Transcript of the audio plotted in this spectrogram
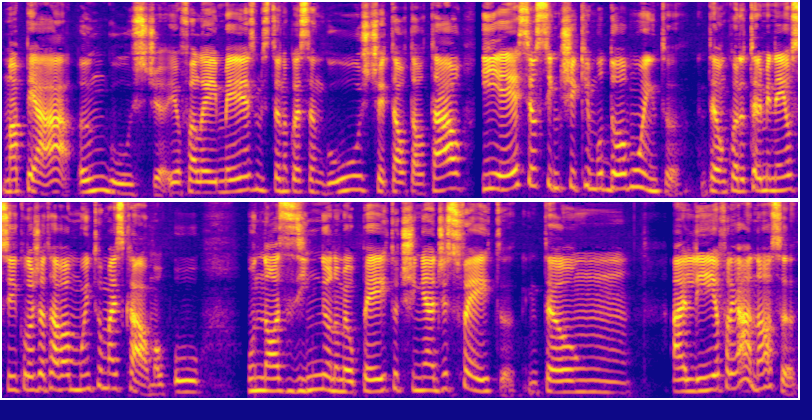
mapear angústia. E eu falei, mesmo estando com essa angústia e tal, tal, tal. E esse eu senti que mudou muito. Então, quando eu terminei o ciclo, eu já tava muito mais calma. O, o nozinho no meu peito tinha desfeito. Então, ali eu falei: ah, nossa,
